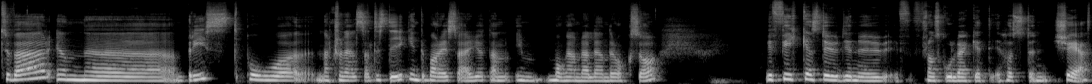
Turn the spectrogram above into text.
tyvärr en eh, brist på nationell statistik, inte bara i Sverige utan i många andra länder också. Vi fick en studie nu från Skolverket hösten 21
